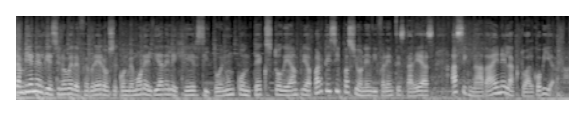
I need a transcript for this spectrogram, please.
También el 19 de febrero se conmemora el Día del Ejército en un contexto de amplia participación en diferentes tareas asignada en el actual gobierno.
